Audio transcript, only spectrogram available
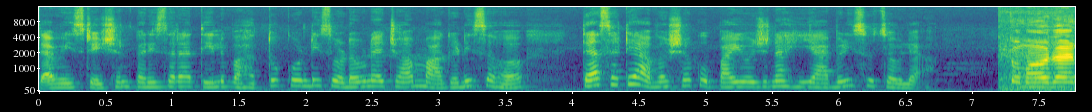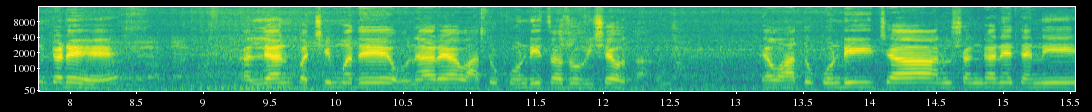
त्यावेळी स्टेशन परिसरातील वाहतूक कोंडी सोडवण्याच्या मागणीसह त्यासाठी आवश्यक उपाययोजनाही यावेळी सुचवल्या. तो महोदयांकडे कल्याण पश्चिममध्ये होणाऱ्या वाहतूक कोंडीचा जो विषय होता त्या वाहतूक कोंडीच्या अनुषंगाने त्यांनी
